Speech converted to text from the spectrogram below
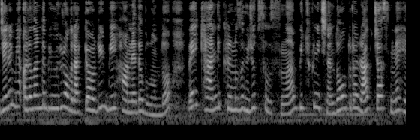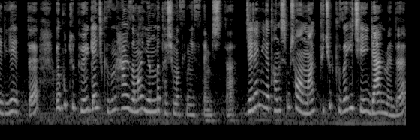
Jeremy aralarında bir mühür olarak gördüğü bir hamlede bulundu ve kendi kırmızı vücut sıvısını bir tüpün içine doldurarak Jasmine'e hediye etti ve bu tüpü genç kızın her zaman yanında taşımasını istemişti. Jeremy ile tanışmış olmak küçük kıza hiç iyi gelmedi.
